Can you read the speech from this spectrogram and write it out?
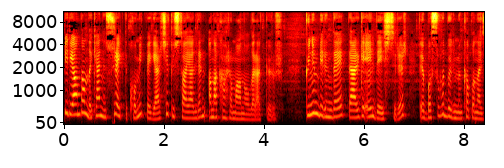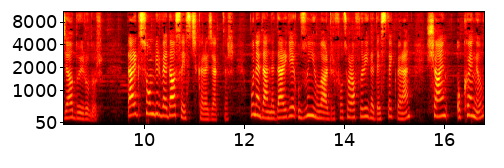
Bir yandan da kendini sürekli komik ve gerçeküstü hayallerin ana kahramanı olarak görür. Günün birinde dergi el değiştirir ve basılı bölümün kapanacağı duyurulur. Dergi son bir veda sayısı çıkaracaktır. Bu nedenle dergiye uzun yıllardır fotoğraflarıyla destek veren Shine O'Connell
